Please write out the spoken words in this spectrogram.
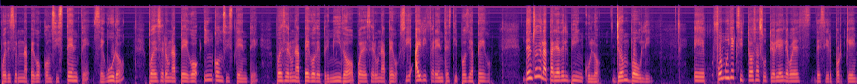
puede ser un apego consistente, seguro, puede ser un apego inconsistente, puede ser un apego deprimido, puede ser un apego, sí, hay diferentes tipos de apego. Dentro de la tarea del vínculo, John Bowley eh, fue muy exitosa su teoría y le voy a decir por qué.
